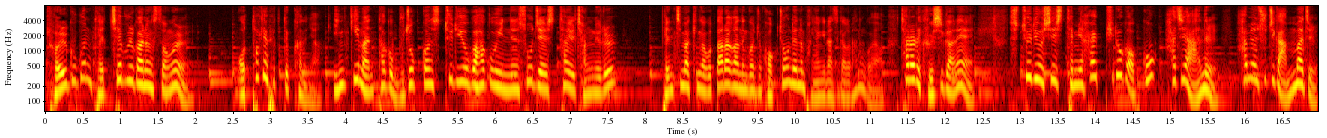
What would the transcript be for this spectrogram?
결국은 대체 불가능성을 어떻게 획득하느냐. 인기 많다고 무조건 스튜디오가 하고 있는 소재, 스타일, 장르를 벤치마킹하고 따라가는 건 좀 걱정되는 방향이라는 생각을 하는 거예요. 차라리 그 시간에 스튜디오 시스템이 할 필요가 없고 하지 않을 하면 수지가 안 맞을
